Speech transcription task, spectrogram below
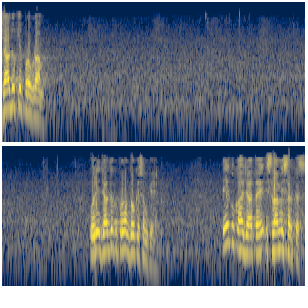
جادو کے پروگرام اور یہ جادو کے پروگرام دو قسم کے ہیں۔ ایک کو کہا جاتا ہے اسلامی سرکس۔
